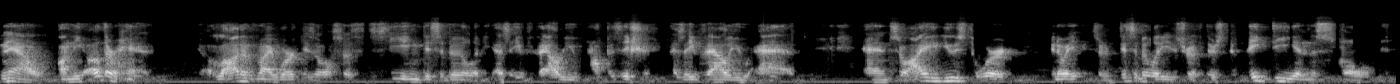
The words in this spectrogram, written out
Now, on the other hand, a lot of my work is also seeing disability as a value proposition, as a value add. And so I use the word, you know, sort of disability, sort of there's the big D and the small d.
